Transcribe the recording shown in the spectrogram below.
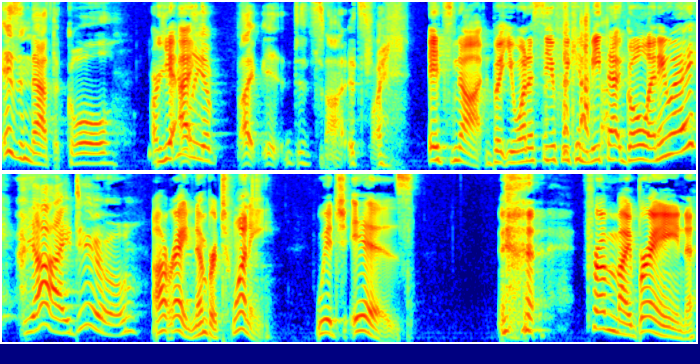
isn't that the goal? Are Yeah, you really a? I, it, it's not. It's fine. It's not, but you want to see if we can meet that goal anyway? Yeah, I do. All right, number 20, which is from my brain.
